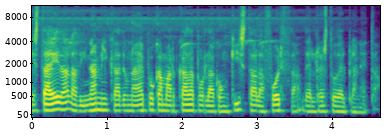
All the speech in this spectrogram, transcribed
Esta era la dinámica de una época marcada por la conquista a la fuerza del resto del planeta.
